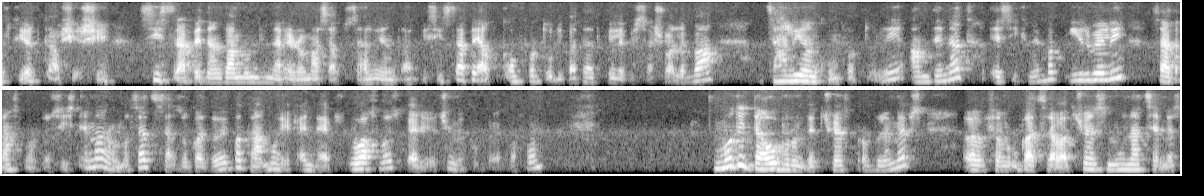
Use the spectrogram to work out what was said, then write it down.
ურთიერთკავშირში. სისტრაფედან გამომდინარე, რომ მას აქვს ძალიან კარგი სისტრაფე, აქვს კომფორტული გადაადგილების საშუალება, ძალიან კომფორტული, ამდენად ეს იქნება პირველი სატრანსპორტო სისტემა, რომელსაც საზოგადოება გამოიყენებს უახლოს პერიოდში მეგობრებო, ხო? მოდით დაუბრუნდეთ ჩვენს პრობლემებს, უკაცრავად ჩვენს მონაცემებს,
